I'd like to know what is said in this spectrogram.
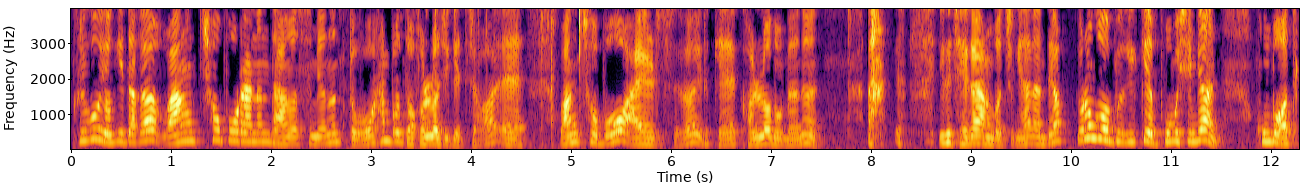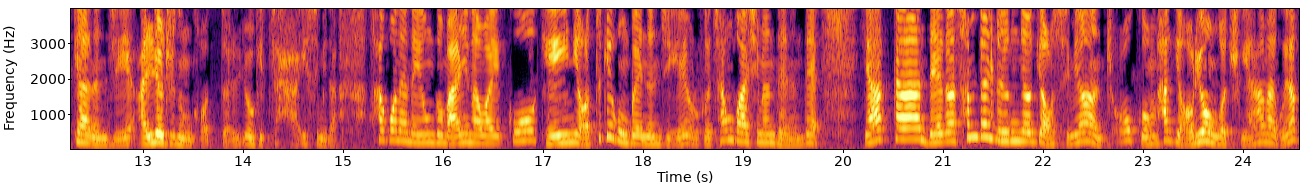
그리고 여기다가 왕초보라는 단어 쓰면은 또 한 번 더 걸러지겠죠. 예, 왕초보 아이엘스 이렇게 걸러 놓으면은 이거 제가 한 것 중에 하나인데요. 이런 거 이렇게 보시면 공부 어떻게 하는지 알려주는 것들 여기 자 있습니다. 학원의 내용도 많이 나와 있고 개인이 어떻게 공부했는지 이렇게 참고하시면 되는데 약간 내가 선별 능력이 없으면 조금 하기 어려운 것 중에 하나고요.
